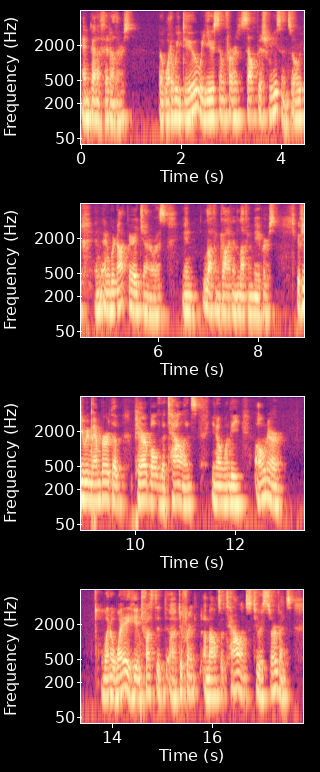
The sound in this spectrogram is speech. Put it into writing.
and benefit others. But what do we do? We use them for selfish reasons, or and, and we're not very generous in loving God and loving neighbors. If you remember the parable of the talents, you know, when the owner went away, he entrusted uh, different amounts of talents to his servants.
